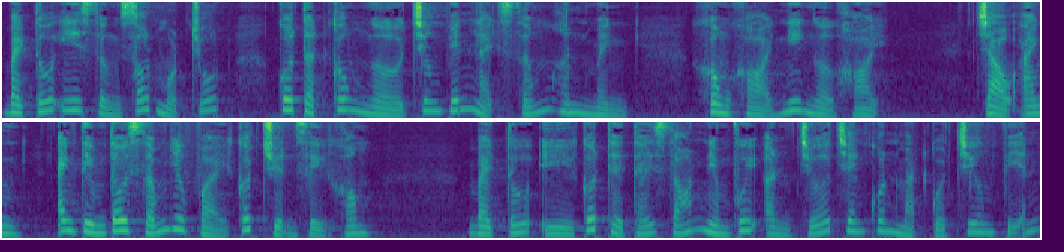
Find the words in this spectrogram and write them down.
Bạch Tố Y sừng sốt một chút, cô thật không ngờ Trương Viễn lại sớm hơn mình. Không khỏi nghi ngờ hỏi. Chào anh, anh tìm tôi sớm như vậy có chuyện gì không? Bạch Tố Y có thể thấy rõ niềm vui ẩn chứa trên khuôn mặt của Trương Viễn.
